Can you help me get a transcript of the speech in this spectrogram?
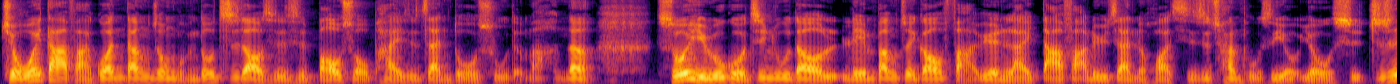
九位大法官当中，我们都知道，其实是保守派是占多数的嘛。那所以，如果进入到联邦最高法院来打法律战的话，其实川普是有优势，只是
